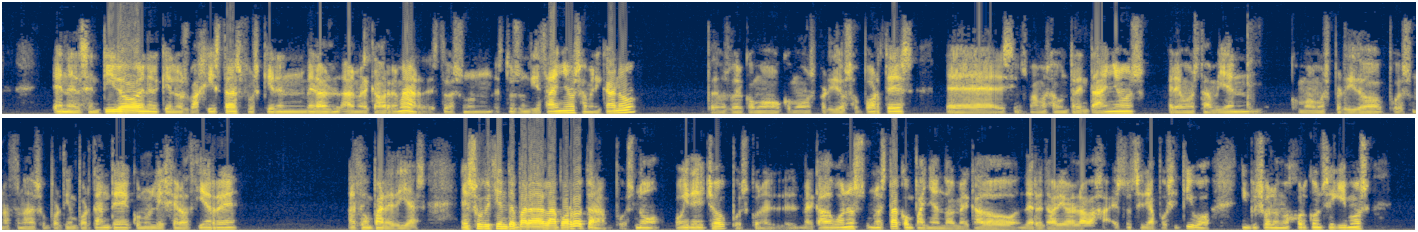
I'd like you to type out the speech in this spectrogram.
en el sentido en el que los bajistas pues quieren ver al, al mercado remar. Esto es un, esto es un 10 años americano. Podemos ver cómo, cómo hemos perdido soportes. Eh, si nos vamos a un 30 años, veremos también cómo hemos perdido pues una zona de soporte importante con un ligero cierre hace un par de días. ¿Es suficiente para la porrota? Pues no. Hoy, de hecho, pues con el, el mercado de bonos no está acompañando al mercado de renta variable a la baja. Esto sería positivo. Incluso a lo mejor conseguimos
